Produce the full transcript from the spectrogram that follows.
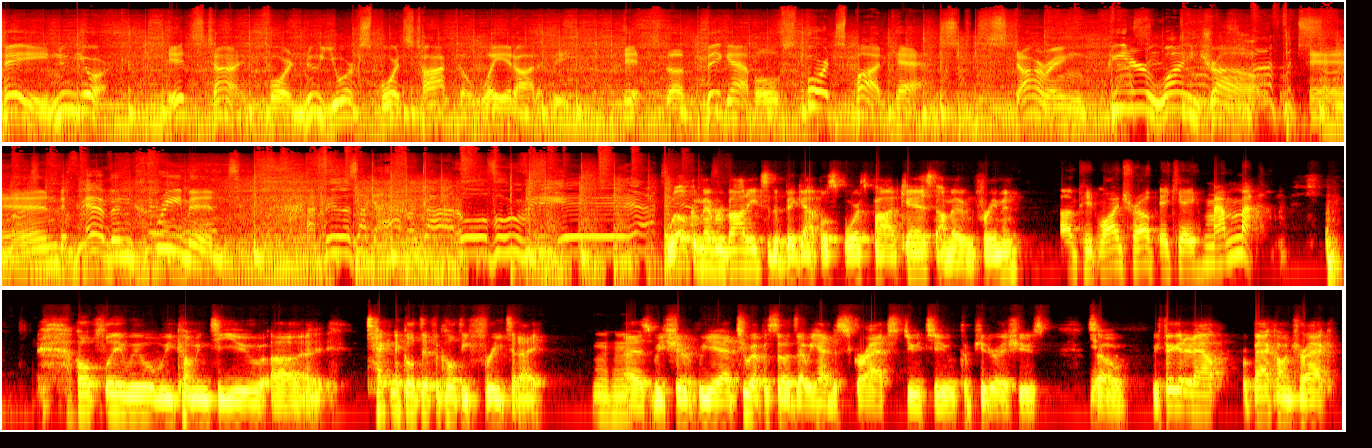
Hey, New York. It's time for New York sports talk the way it ought to be. It's the Big Apple Sports Podcast, starring Peter Weintraub and Evan Freeman. Welcome, everybody, to the Big Apple Sports Podcast. I'm Evan Freeman. I'm Pete Weintraub, aka Mama. Hopefully, we will be coming to you uh, technical difficulty free today. Mm-hmm. As we should, we had two episodes that we had to scratch due to computer issues. So we figured it out. We're back on track.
